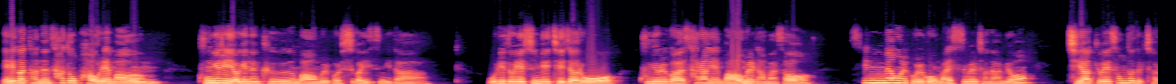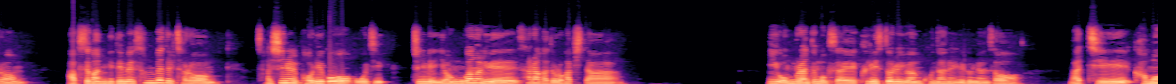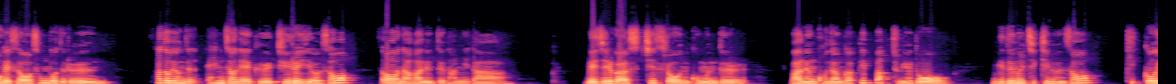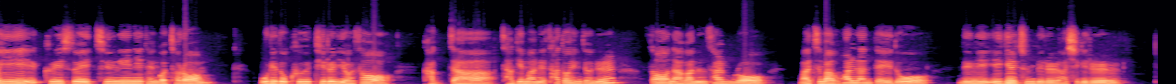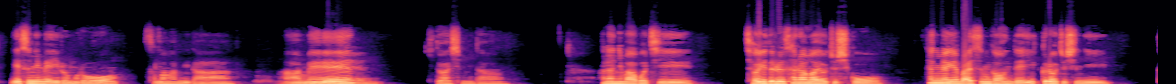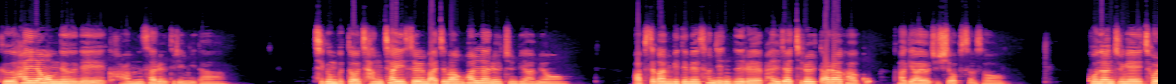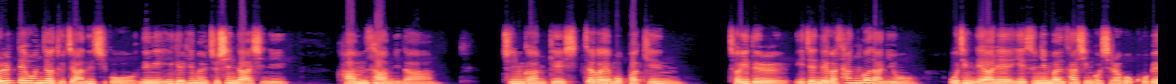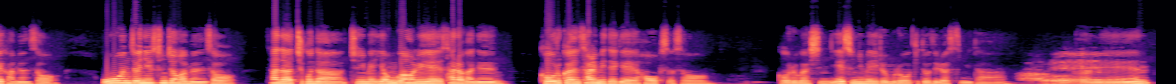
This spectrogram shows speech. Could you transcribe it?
애가 타는 사도 바울의 마음, 궁휼히 여기는 그 마음을 볼 수가 있습니다. 우리도 예수님의 제자로 궁율과 사랑의 마음을 담아서 생명을 걸고 말씀을 전하며 지하교회 성도들처럼 앞서간 믿음의 선배들처럼 자신을 버리고 오직 주님의 영광을 위해 살아가도록 합시다. 이 옴브란트 목사의 그리스도를 위한 고난을 읽으면서 마치 감옥에서 성도들은 사도행전의 그 뒤를 이어서 써 나가는 듯 합니다. 매질과 수치스러운 고문들, 많은 고난과 핍박 중에도 믿음을 지키면서 기꺼이 그리스도의 증인이 된 것처럼 우리도 그 뒤를 이어서 각자 자기만의 사도행전을 써 나가는 삶으로 마지막 환란 때에도 능히 이길 준비를 하시기를 예수님의 이름으로 소망합니다. 아멘. 기도하십니다. 하나님 아버지, 저희들을 사랑하여 주시고 생명의 말씀 가운데 이끌어 주시니 그 한량없는 은혜에 감사를 드립니다. 지금부터 장차 있을 마지막 환란을 준비하며 앞서간 믿음의 선진들의 발자취를 따라가고 가게 하여 주시옵소서. 고난 중에 절대 혼자 두지 않으시고 능히 이길 힘을 주신다 하시니 감사합니다. 주님과 함께 십자가에 못 박힌 저희들 이제 내가 산 것 아니오. 오직 내 안에 예수님만 사신 것이라고 고백하면서 온전히 순정하면서 사나 죽으나 주님의 영광을 위해 살아가는 거룩한 삶이 되게 하옵소서. 거룩하신 예수님의 이름으로 기도드렸습니다. 아멘.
